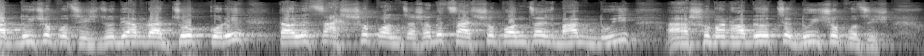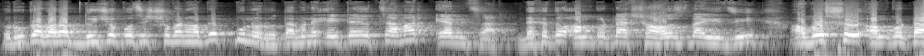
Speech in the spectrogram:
আর দুইশো পঁচিশ যদি আমরা যোগ করি, তাহলে চারশো পঞ্চাশ হবে। চারশো পঞ্চাশ ভাগ দুই সমান হবে হচ্ছে দুইশো পঁচিশ। রুট অফ দুইশো পঁচিশ সমান হবে পনেরো। তার মানে এইটাই হচ্ছে আমার অ্যান্সার দেখো তো, অঙ্কটা সহজ না ইজি অবশ্যই অঙ্কটা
